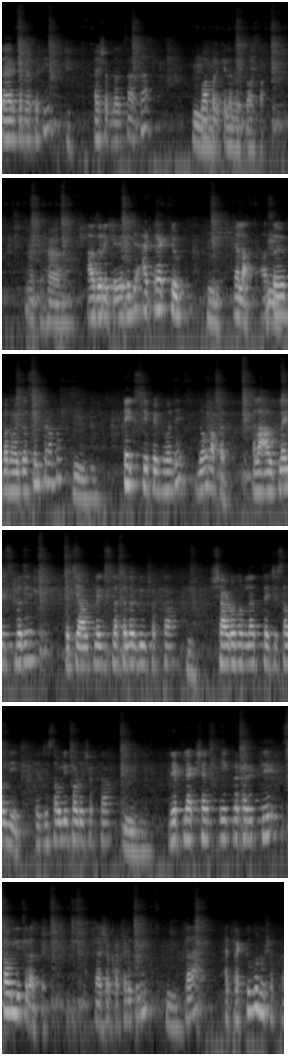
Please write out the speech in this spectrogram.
तयार करण्यासाठी ह्या शब्दांचा असा. वापर केला जातो असा अच्छा हां अधोरेखित म्हणजे अट्रॅक्टिव्ह. याला असं बनवायचं असेल तर आपण. टेक्स्ट इफेक्टमध्ये जाऊन आपण याला आउटलाईन्समध्ये त्याची आउटलाईन्सला कलर देऊ शकता शॅडो म्हणला त्याची सावली त्याची सावली पाडू शकता. रिफ्लॅक्शन एक प्रकारे ते सावलीच राहते. अशा प्रकारे तुम्ही. त्याला अट्रॅक्टिव्ह बनवू शकता.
